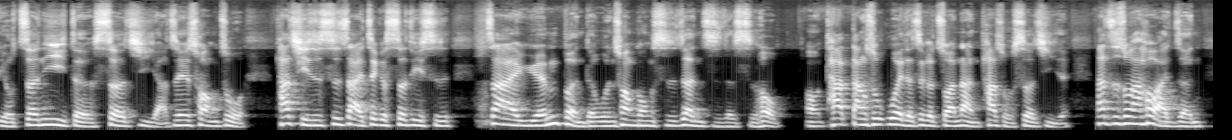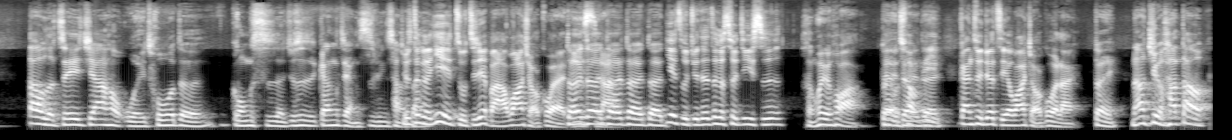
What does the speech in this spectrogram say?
有争议的设计啊，这些创作，他其实是在这个设计师在原本的文创公司任职的时候，哦，他当初为了这个专案，他所设计的。那是说他后来人。到了这一家哈委托的公司呢，就是刚刚讲知名厂商，就这个业主直接把他挖角过来。对对对对对，业主觉得这个设计师很会画，很有创意，干脆就直接挖角过来。对，然后结果他到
